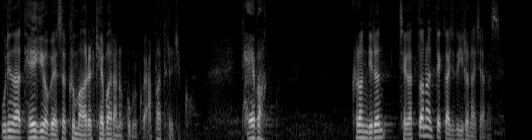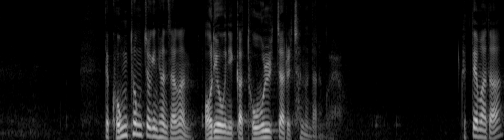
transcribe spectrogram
우리나라 대기업에서 그 마을을 개발하는 꿈을 꿔요. 아파트를 짓고. 대박. 그런 일은 제가 떠날 때까지도 일어나지 않았어요. 근데 공통적인 현상은 어려우니까 도울 자를 찾는다는 거예요. 그때마다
